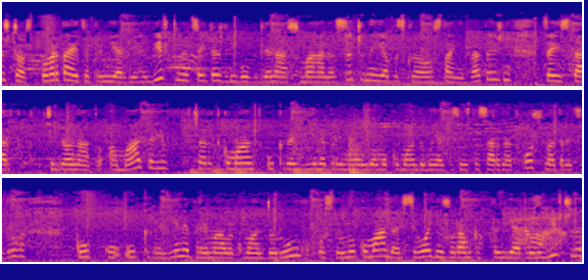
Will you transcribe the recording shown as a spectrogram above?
Ну що ж, повертається прем'єр-ліга Львівщини. Цей тиждень був для нас мега насичений. Я би сказала, останні два тижні. Цей старт чемпіонату аматорів серед команд України приймали вдома команду Моя міста Сарна також на 32 Кубку України приймали команду Рух, основну команду. А сьогодні ж у рамках прем'єр-ліги Львівщини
